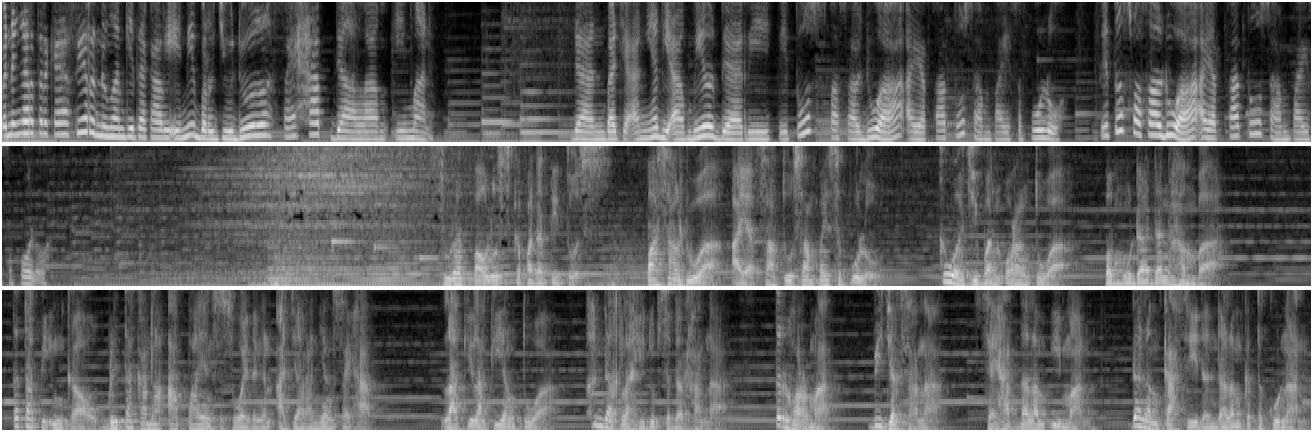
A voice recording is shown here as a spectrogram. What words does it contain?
Pendengar terkasih, renungan kita kali ini berjudul Sehat dalam Iman. Dan bacaannya diambil dari Titus pasal 2 ayat 1 sampai 10. Titus pasal 2 ayat 1 sampai 10. Surat Paulus kepada Titus, pasal 2 ayat 1 sampai 10. Kewajiban orang tua, pemuda dan hamba tetapi engkau beritakanlah apa yang sesuai dengan ajaran yang sehat. Laki-laki yang tua, hendaklah hidup sederhana, terhormat, bijaksana, sehat dalam iman, dalam kasih dan dalam ketekunan.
